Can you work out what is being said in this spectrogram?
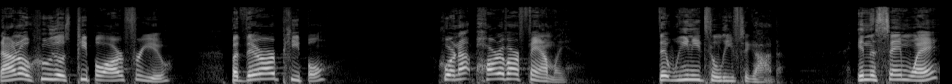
Now, I don't know who those people are for you, but there are people who are not part of our family that we need to leave to God. In the same way,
